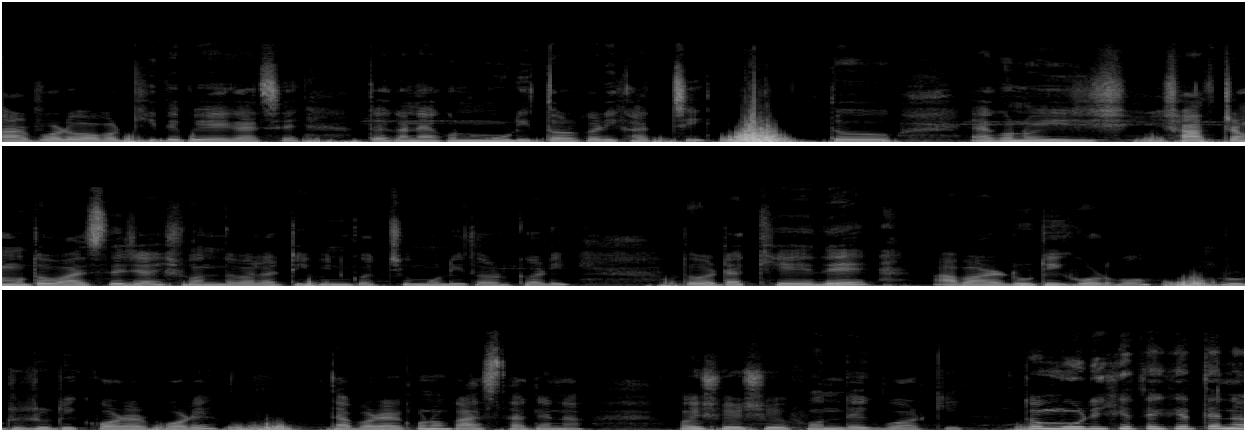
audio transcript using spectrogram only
তারপরেও আবার খিদে পেয়ে গেছে। তো এখানে এখন মুড়ির তরকারি খাচ্ছি। তো এখন ওই সাতটার মতো বাজতে যায়। সন্ধ্যাবেলা টিফিন করছি মুড়ি তরকারি। তো এটা খেয়ে দিয়ে আবার রুটি করব। রুটি টুটি করার পরে তারপরে আর কোনো কাজ থাকে না। ওই শুয়ে শুয়ে ফোন দেখব আর কি। তো মুড়ি খেতে খেতে না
